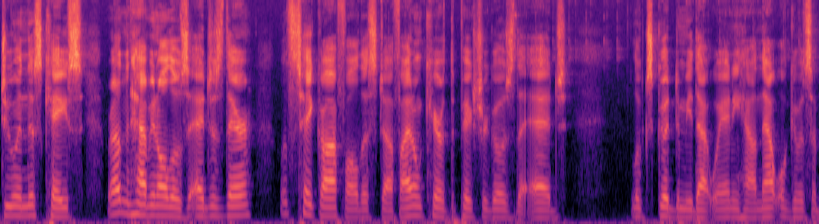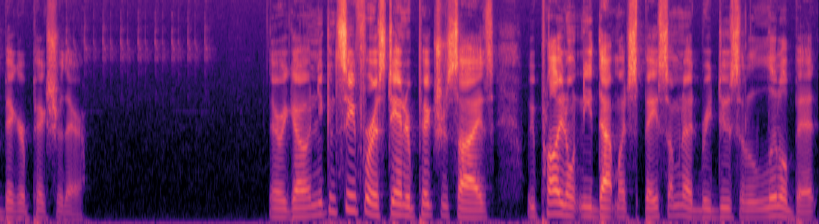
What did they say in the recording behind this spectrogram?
do in this case, rather than having all those edges there, let's take off all this stuff. I don't care if the picture goes to the edge. Looks good to me that way anyhow, and that will give us a bigger picture there. There we go. And you can see for a standard picture size, we probably don't need that much space, so I'm going to reduce it a little bit.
